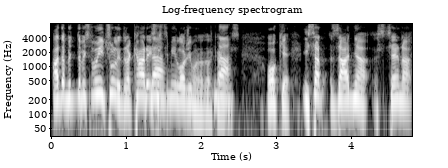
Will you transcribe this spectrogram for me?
A da, bi, da bismo mi čuli Drakaris, Da. da se mi ložimo na Drakaris. Ok, i sad zadnja scena,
